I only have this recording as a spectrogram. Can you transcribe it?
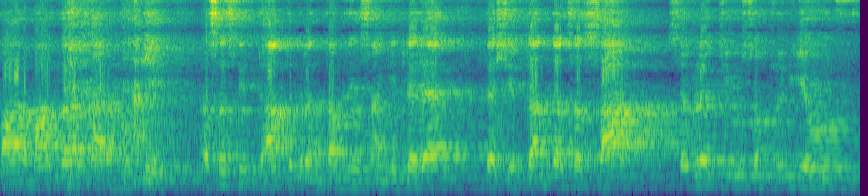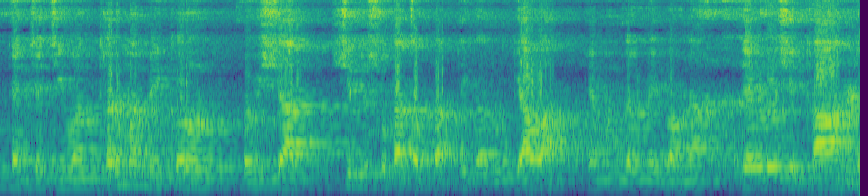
पारमार्थाला कारण होते असं सिद्धांत ग्रंथामध्ये सांगितलेलं आहे. त्या सिद्धांताचा सार सगळं जीव समजून घेऊन त्यांचे जीवन धर्ममय करून भविष्यात शिद्ध सुखाचा प्राप्ती करून घ्यावा हे मंगलमय भावना. जय गुरु सिद्धांत.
